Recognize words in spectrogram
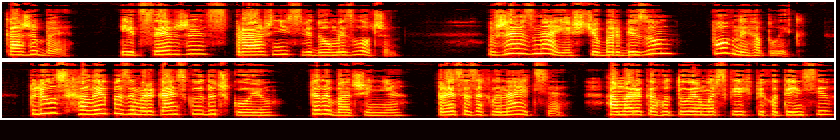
каже Б. І це вже справжній свідомий злочин. Вже знає, що Барбізон повний гаплик, плюс халепа з американською дочкою, телебачення, преса захлинається, Америка готує морських піхотинців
